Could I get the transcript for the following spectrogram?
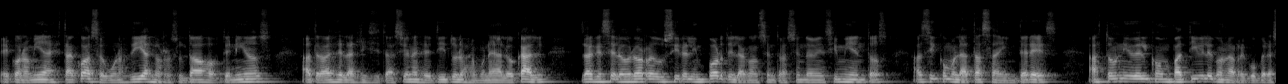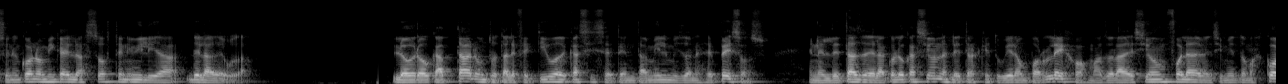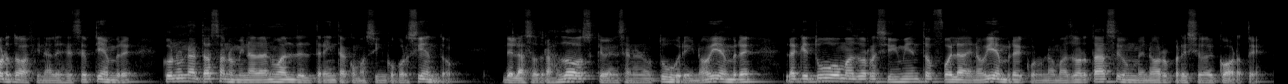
Economía destacó hace algunos días los resultados obtenidos a través de las licitaciones de títulos de moneda local, ya que se logró reducir el importe y la concentración de vencimientos, así como la tasa de interés, hasta un nivel compatible con la recuperación económica y la sostenibilidad de la deuda. Logró captar un total efectivo de casi 70 mil millones de pesos, en el detalle de la colocación, las letras que tuvieron por lejos mayor adhesión fue la de vencimiento más corto a finales de septiembre, con una tasa nominal anual del 30,5%. De las otras dos, que vencen en octubre y noviembre, la que tuvo mayor recibimiento fue la de noviembre, con una mayor tasa y un menor precio de corte.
